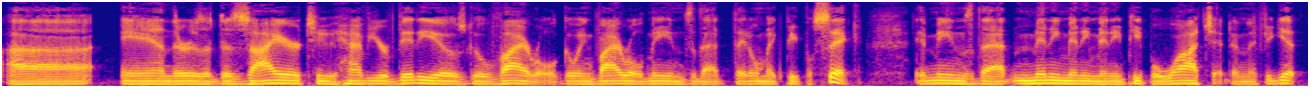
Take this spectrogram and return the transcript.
Uh, and there is a desire to have your videos go viral. Going viral means that they don't make people sick. It means that many, many, many people watch it. And if you get,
